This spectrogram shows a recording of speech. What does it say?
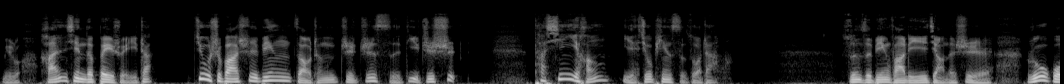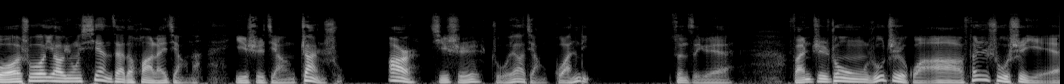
比如韩信的背水一战，就是把士兵造成置之死地之势。他心一横，也就拼死作战了。《孙子兵法》里讲的是，如果说要用现在的话来讲呢，一是讲战术，二其实主要讲管理。孙子曰：“凡治众如治寡，分数是也；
